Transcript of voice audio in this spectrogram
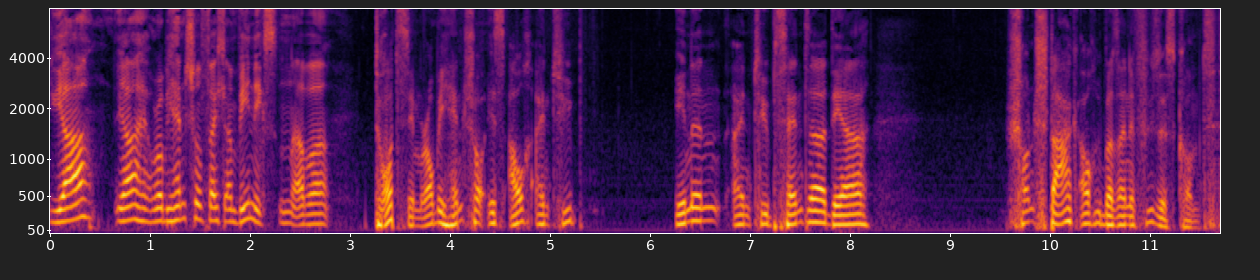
Ja, ja, Robbie Henshaw vielleicht am wenigsten, aber. Trotzdem, Robbie Henshaw ist auch ein Typ innen, ein Typ Center, der schon stark auch über seine Physis kommt.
